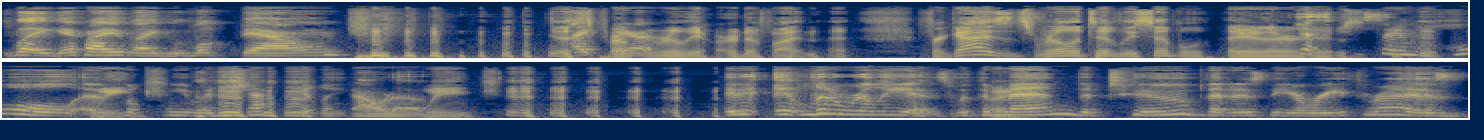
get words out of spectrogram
Like if I like look down, it's probably really hard to find that. For guys, it's relatively simple. There, there it it's the same hole as the one you ejaculate out of. Wink. It it literally is. With the Right. men, the tube that is the urethra is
